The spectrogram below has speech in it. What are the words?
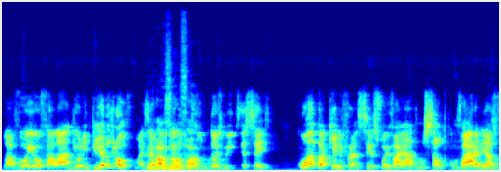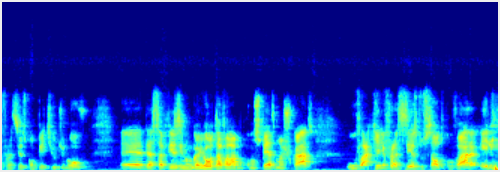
lá vou eu falar de Olimpíada de novo, mas Tem é razão, Fábio. de 2016. Quando aquele francês foi vaiado no salto com vara, aliás, o francês competiu de novo, é, dessa vez e não ganhou, estava lá com os pés machucados. O, aquele francês do salto com vara, ele,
